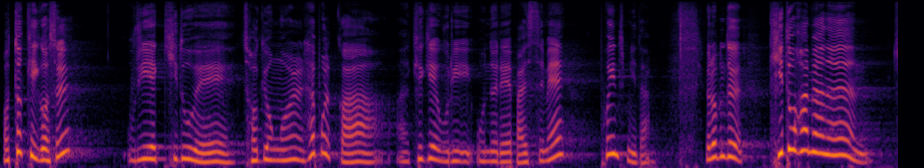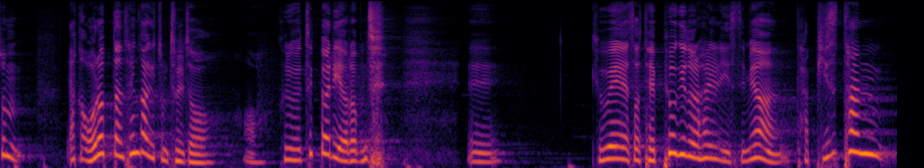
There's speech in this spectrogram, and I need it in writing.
어떻게 이것을 우리의 기도에 적용을 해볼까? 아, 그게 우리 오늘의 말씀의 포인트입니다. 여러분들 기도하면은 좀 약간 어렵다는 생각이 좀 들죠. 어, 그리고 특별히 여러분들 예, 교회에서 대표 기도를 할 일이 있으면 다 비슷한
